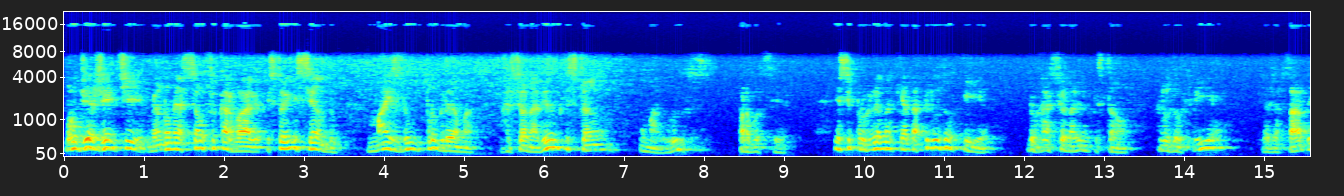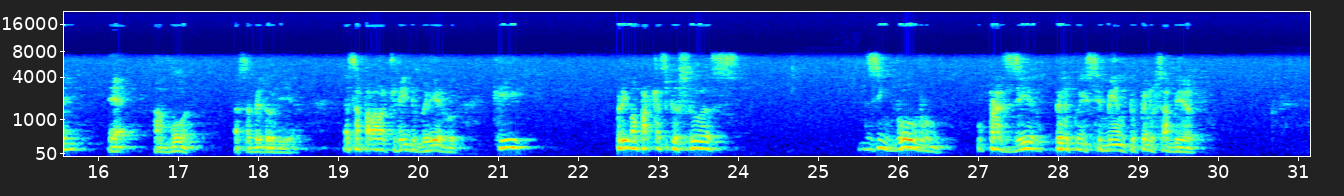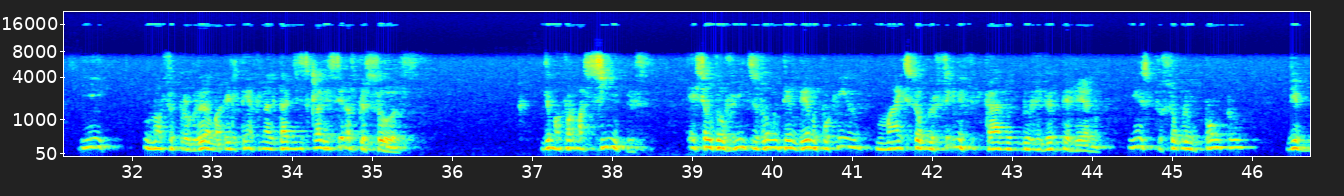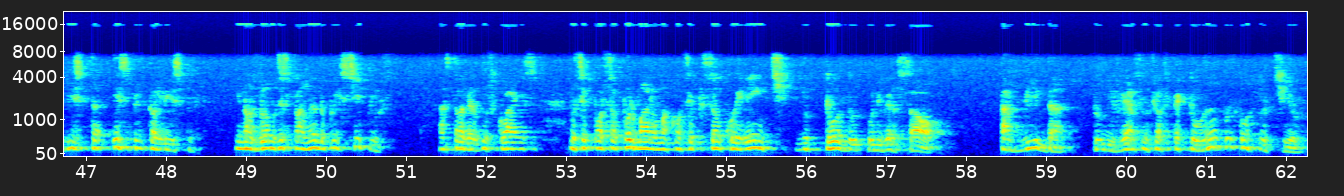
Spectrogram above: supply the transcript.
Bom dia, gente. Meu nome é Celso Carvalho. Estou iniciando mais um programa Racionalismo Cristão, uma luz para você. Esse programa que é da filosofia do racionalismo cristão. Filosofia, vocês já sabem, é amor, a sabedoria. Essa palavra que vem do grego, que prima para que as pessoas desenvolvam o prazer pelo conhecimento, pelo saber. E o nosso programa ele tem a finalidade de esclarecer as pessoas de uma forma simples. E seus ouvintes vão entender um pouquinho mais sobre o significado do viver terreno. Isto sobre um ponto de vista espiritualista. E nós vamos explanando princípios através dos quais você possa formar uma concepção coerente do todo universal, da vida, do universo no seu aspecto amplo e construtivo.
